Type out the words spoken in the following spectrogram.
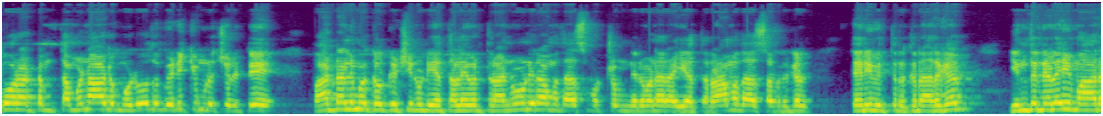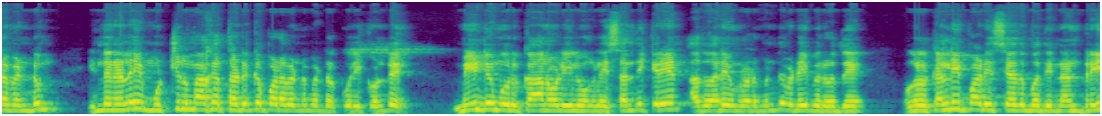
போராட்டம் தமிழ்நாடு முழுவதும் வெடிக்கும்னு சொல்லிட்டு பாட்டாளி மக்கள் கட்சியினுடைய தலைவர் திரு அன்புமணி ராமதாஸ் மற்றும் நிறுவனர் ஐயா திரு ராமதாஸ் அவர்கள் தெரிவித்திருக்கிறார்கள். இந்த நிலை மாற வேண்டும். இந்த நிலை முற்றிலுமாக தடுக்கப்பட வேண்டும் என்று கூறிக்கொண்டு மீண்டும் ஒரு காணொளியில் உங்களை சந்திக்கிறேன். அதுவரை உங்களிடமிருந்து விடைபெறுவது உங்கள் கள்ளிப்பாடி சேதுபதி. நன்றி.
